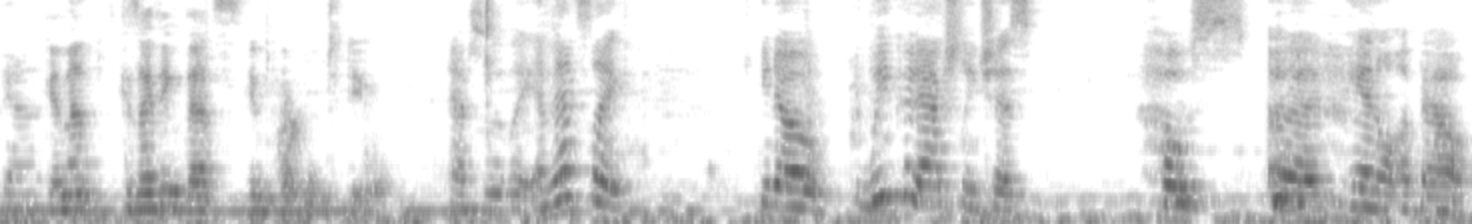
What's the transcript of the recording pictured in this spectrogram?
Yeah. And that because I think that's important to do. Absolutely. And that's like, you know, we could actually just host a panel about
